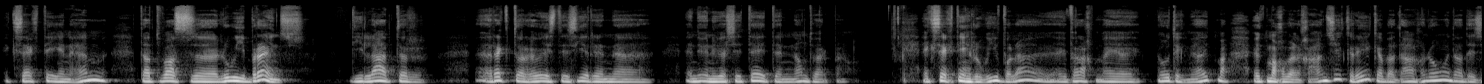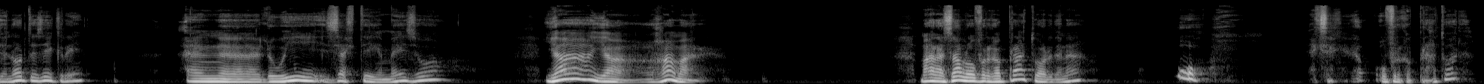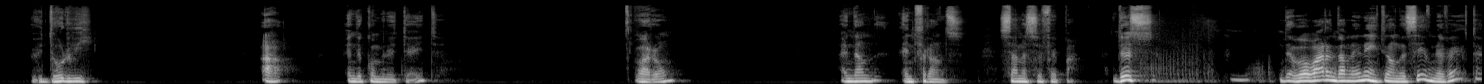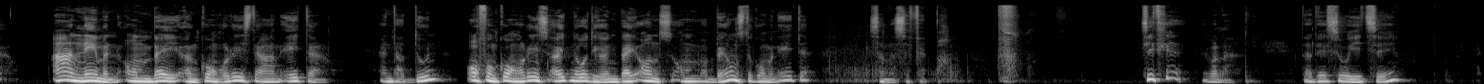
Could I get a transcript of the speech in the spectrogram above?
ik zeg tegen hem, dat was uh, Louis Bruins, die later rector geweest is hier in, in de universiteit in Antwerpen. Ik zeg tegen Louis, voilà, hij vraagt mij, nodig me uit, maar ik mag wel gaan, zeker. Ik heb dat aangenomen, dat is in orde, zeker. En uh, Louis zegt tegen mij zo, ja, ja, ga maar. Maar er zal over gepraat worden, hè. Oh. Ik zeg, over gepraat worden? Door wie? Ah, in de communiteit. Waarom? En dan in het Frans. Ça ne se. Dus we waren dan in 1957 aannemen om bij een Congolees te gaan eten en dat doen. Of een Congolees uitnodigen bij ons om bij ons te komen eten. Ça ne se. Ziet je? Voilà. Dat is zoiets, hè.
